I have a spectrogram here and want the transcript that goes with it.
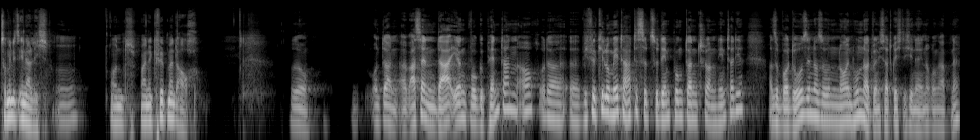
zumindest innerlich. Mhm. Und mein Equipment auch. So. Und dann, äh, hast du denn da irgendwo gepennt dann auch? Oder äh, wie viel Kilometer hattest du zu dem Punkt dann schon hinter dir? Also Bordeaux sind da so 900, wenn ich das richtig in Erinnerung habe,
